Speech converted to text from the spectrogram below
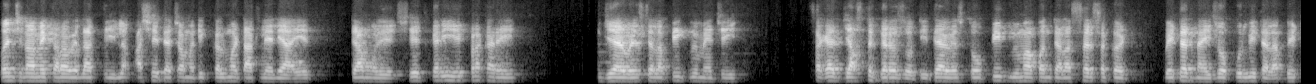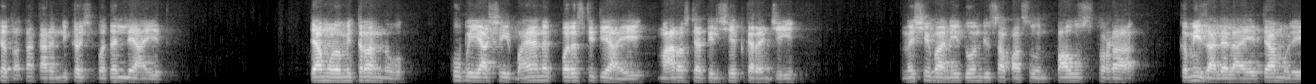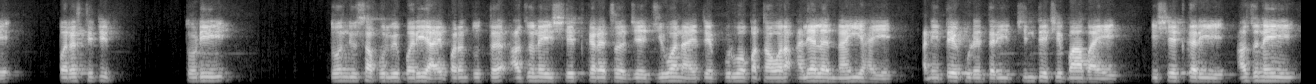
पंचनामे करावे लागतील असे त्याच्यामध्ये कलम टाकलेले आहेत. त्यामुळे शेतकरी एक प्रकारे ज्यावेळेस त्याला पीक विम्याची सगळ्यात जास्त गरज होती त्यावेळेस तो पीक विमा पण त्याला सरसकट भेटत नाही जो पूर्वी त्याला भेटत होता कारण निकष बदलले आहेत. त्यामुळं मित्रांनो खूप ही अशी भयानक परिस्थिती आहे. महाराष्ट्रातील शेतकऱ्यांची नशिबाने दोन दिवसापासून पाऊस थोडा कमी झालेला आहे. त्यामुळे परिस्थिती थोडी दोन दिवसापूर्वी बरी आहे परंतु अजूनही शेतकऱ्याचं जे जीवन आहे ते पूर्वपथावर आलेलं नाही आहे. आणि ते कुठेतरी चिंतेची बाब आहे की शेतकरी अजूनही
